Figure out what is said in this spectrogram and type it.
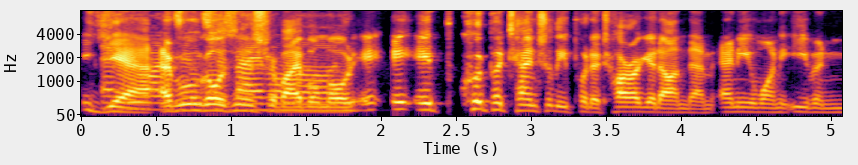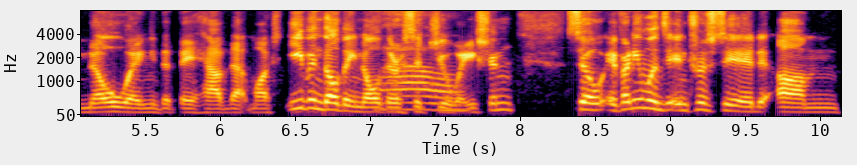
yeah Everyone's everyone in goes into survival mode, It, it, it could potentially put a target on them anyone even knowing that they have that much even though they know their situation. So if anyone's interested um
